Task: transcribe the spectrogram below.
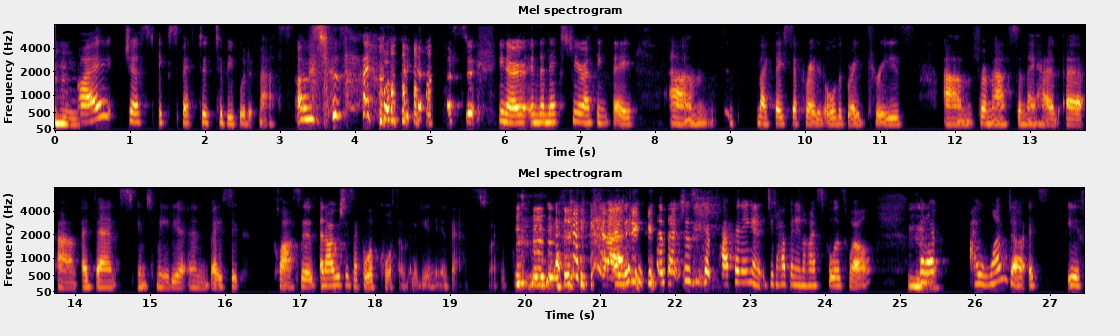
mm-hmm. I just expected to be good at maths. I was just like, you know, in the next year I think they um like they separated all the grade threes um, for maths and they had a, um, advanced, intermediate, and basic classes. And I was just like, well, of course I'm going to be in the advanced. Like, of course. and, then, and, that just kept happening. And it did happen in high school as well. Mm-hmm. But I, I wonder it's if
